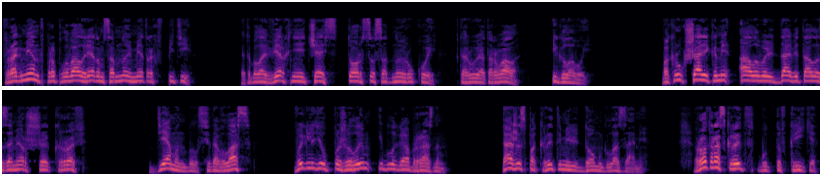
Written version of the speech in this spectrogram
Фрагмент проплывал рядом со мной метрах в пяти. Это была верхняя часть торса с одной рукой, вторую оторвала и головой. Вокруг шариками алого льда витала замерзшая кровь. Демон был седовлас, выглядел пожилым и благообразным, даже с покрытыми льдом глазами. Рот раскрыт, будто в крике,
